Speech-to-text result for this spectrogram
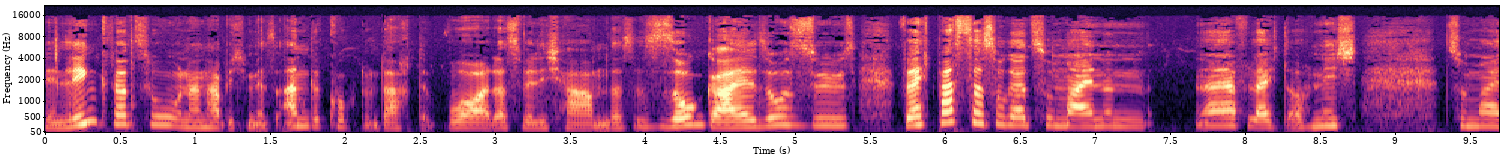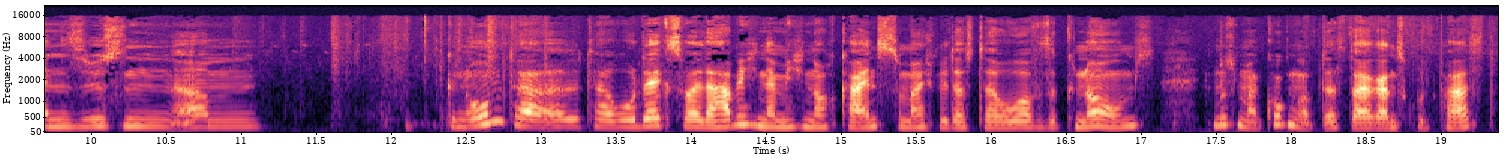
den Link dazu. Und dann habe ich mir es angeguckt und dachte, boah, das will ich haben. Das ist so geil, so süß. Vielleicht passt das sogar zu meinen, naja, vielleicht auch nicht, zu meinen süßen ähm, Gnome-Tarot-Decks, weil da habe ich nämlich noch keins, zum Beispiel das Tarot of the Gnomes. Ich muss mal gucken, ob das da ganz gut passt.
